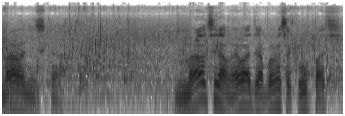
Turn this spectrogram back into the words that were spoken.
Mravenická. Mravci nám nevadia, budeme sa kúpať.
